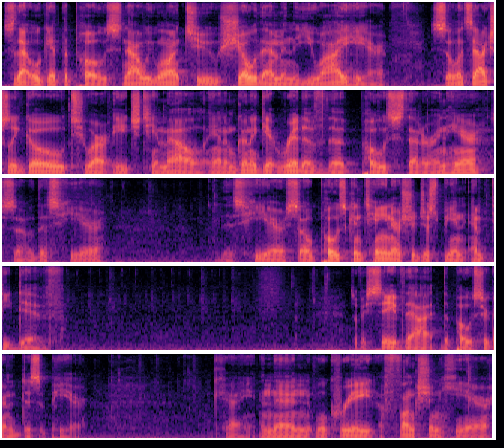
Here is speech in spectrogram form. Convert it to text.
So that will get the posts now we want to show them in the UI here. So let's actually go to our HTML and I'm going to get rid of the posts that are in here. So this here this here. So post container should just be an empty div. So if I save that, the posts are going to disappear. Okay, and then we'll create a function here.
